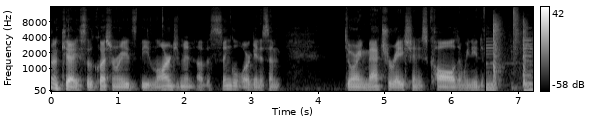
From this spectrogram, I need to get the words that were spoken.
Okay, so the question reads The enlargement of a single organism during maturation is called, and we need to.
